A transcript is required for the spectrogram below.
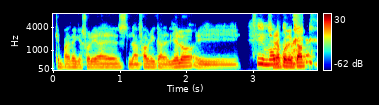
que parece que Soria es la fábrica del hielo y será, por el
